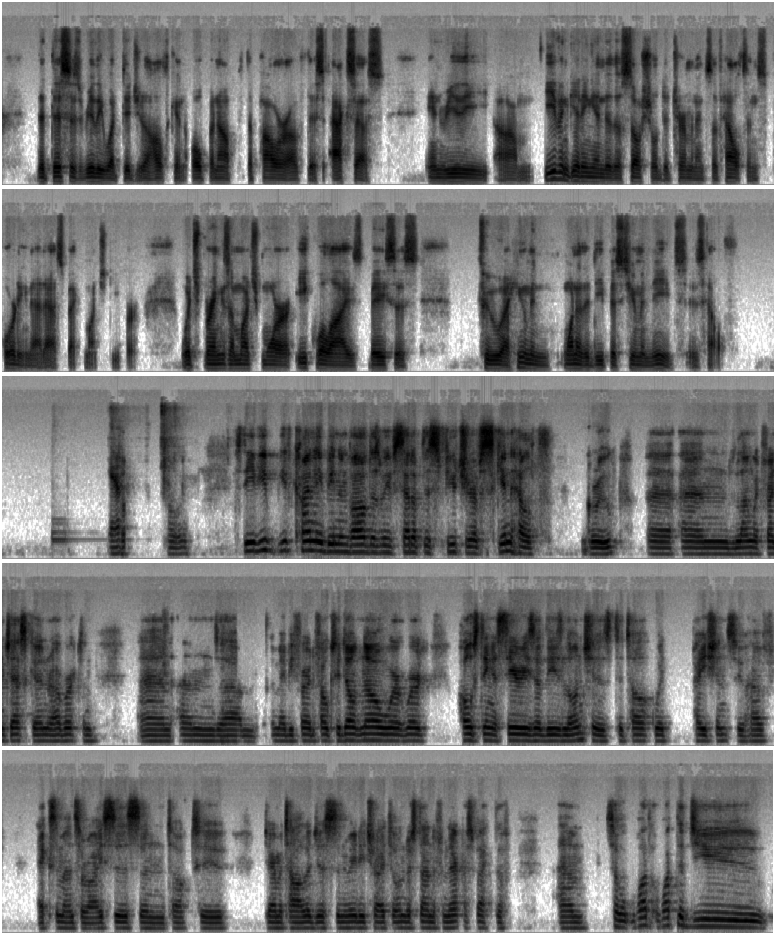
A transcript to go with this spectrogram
that this is really what digital health can open up the power of this access and really um, even getting into the social determinants of health and supporting that aspect much deeper which brings a much more equalized basis to a human, one of the deepest human needs is health. Yeah. Totally. Steve, you've, you've kindly been involved as we've set up this future of skin health group, uh, and along with Francesca and Robert, and and and um, maybe for the folks who don't know, we're we're hosting a series of these lunches to talk with patients who have eczema and psoriasis, and talk to dermatologists and really try to understand it from their perspective. Um, so what what did you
